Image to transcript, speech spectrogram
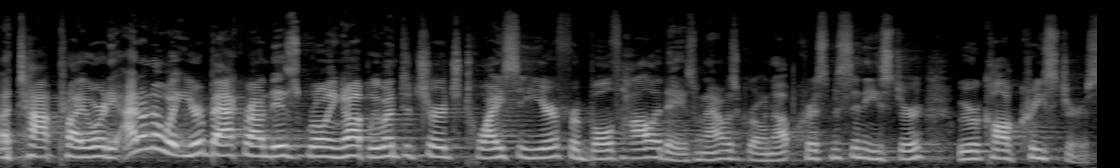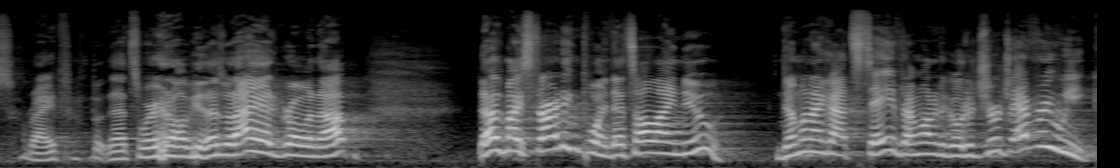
a top priority. I don't know what your background is growing up. We went to church twice a year for both holidays when I was growing up, Christmas and Easter. We were called Creasters, right? But that's where it all be. That's what I had growing up. That was my starting point. That's all I knew. Then when I got saved, I wanted to go to church every week.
